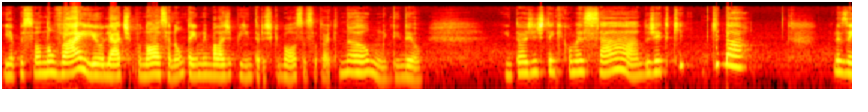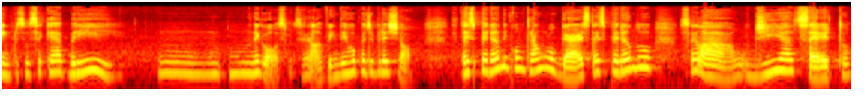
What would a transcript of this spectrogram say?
E a pessoa não vai olhar, tipo, nossa, não tem uma embalagem Pinterest, que bosta essa torta. Não, entendeu? Então a gente tem que começar do jeito que, que dá. Por exemplo, se você quer abrir um, um negócio, sei lá, vender roupa de brechó. Está esperando encontrar um lugar, está esperando, sei lá, o dia certo.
